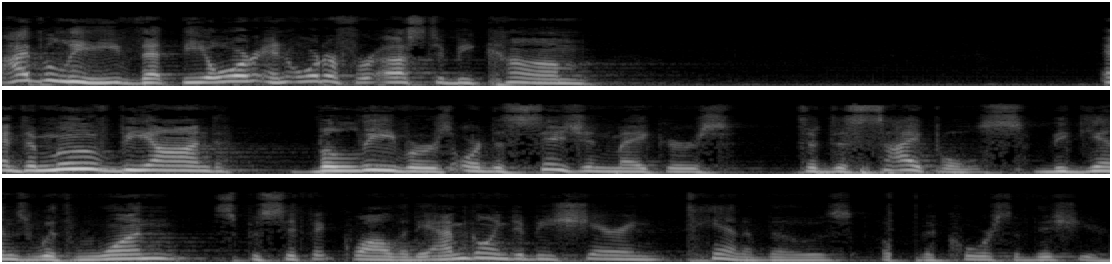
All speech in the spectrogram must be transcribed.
I believe that the order, in order for us to become and to move beyond believers or decision makers to disciples begins with one specific quality. I'm going to be sharing 10 of those over the course of this year.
